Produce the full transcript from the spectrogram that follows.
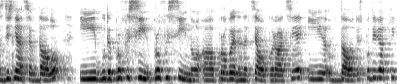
здійснятися вдало. І буде професій, професійно проведена ця операція і вдало. Тобто по дев'ятки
